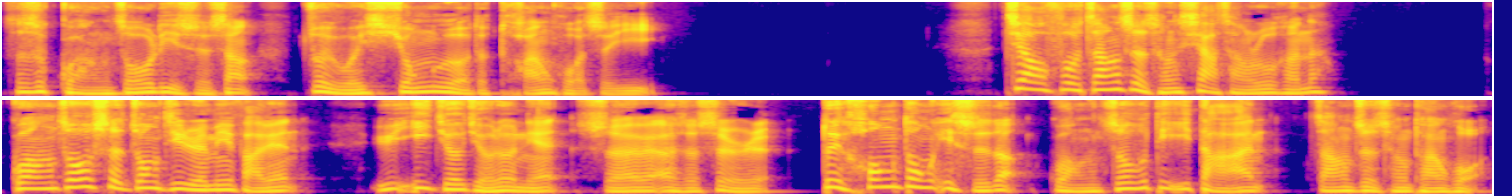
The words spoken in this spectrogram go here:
这是广州历史上最为凶恶的团伙之一。教父张志成下场如何呢？广州市中级人民法院于一九九六年十二月二十四日对轰动一时的广州第一大案张志成团伙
